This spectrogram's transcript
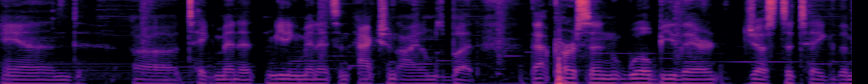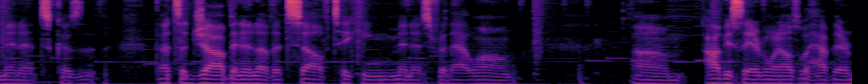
and uh, take minute meeting minutes and action items, but that person will be there just to take the minutes because that's a job in and of itself, taking minutes for that long. Um, obviously, everyone else will have their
